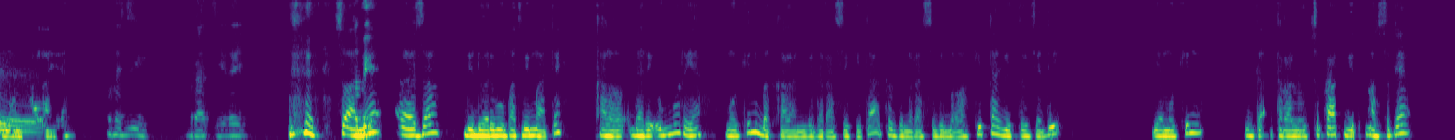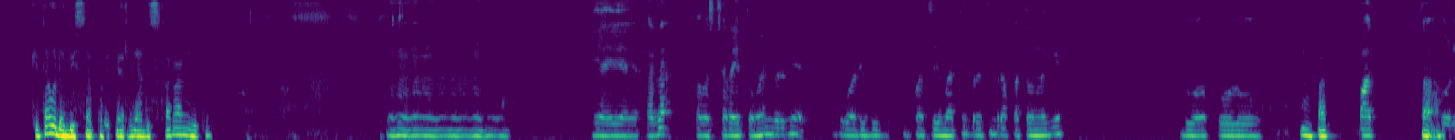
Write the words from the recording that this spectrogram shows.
enam hal be, lah ya Wajib, berarti euy. soalnya eh, Zal, di 2045 teh kalau dari umur ya mungkin bakalan generasi kita atau generasi di bawah kita gitu. Jadi ya mungkin nggak terlalu cepat gitu. Maksudnya kita udah bisa prepare dari sekarang gitu. Ya ya ya karena kalau secara hitungan berarti 2045 itu berarti berapa tahun lagi? 24 empat tahun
